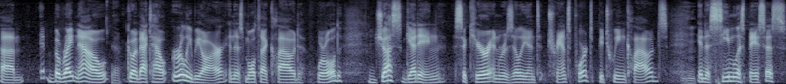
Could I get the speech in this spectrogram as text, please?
Um, but right now, yeah. going back to how early we are in this multi-cloud world, just getting secure and resilient transport between clouds mm-hmm. in a seamless basis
